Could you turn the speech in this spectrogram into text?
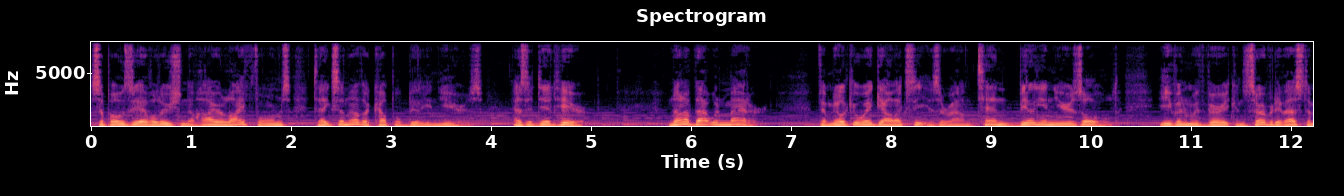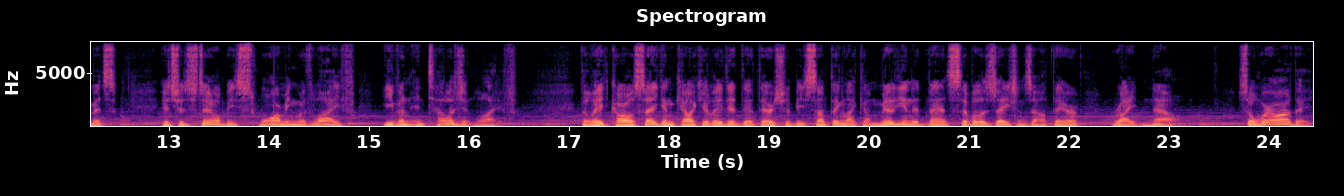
Suppose the evolution of higher life forms takes another couple billion years, as it did here. None of that would matter. The Milky Way galaxy is around 10 billion years old. Even with very conservative estimates, it should still be swarming with life, even intelligent life. The late Carl Sagan calculated that there should be something like a million advanced civilizations out there right now. So, where are they?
